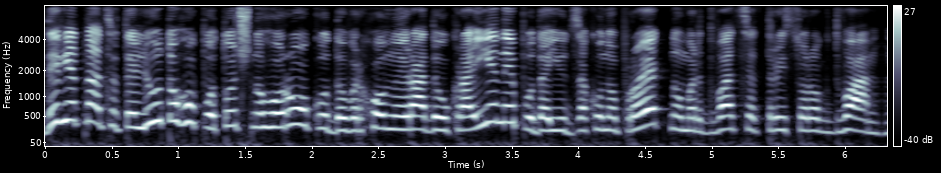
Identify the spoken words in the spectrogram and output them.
19 лютого поточного року до Верховної Ради України подають законопроект номер 2342.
